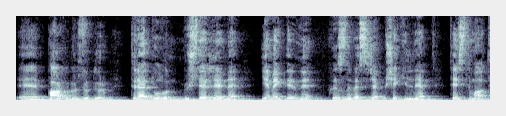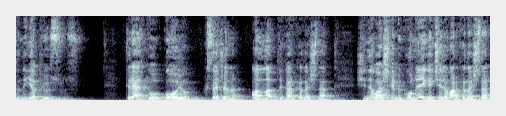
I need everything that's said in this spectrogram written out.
e, pardon özür diliyorum Trendyol'un müşterilerine yemeklerini hızlı ve sıcak bir şekilde teslimatını yapıyorsunuz. Trendyol Go'yu kısaca anlattık arkadaşlar. Şimdi başka bir konuya geçelim arkadaşlar.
